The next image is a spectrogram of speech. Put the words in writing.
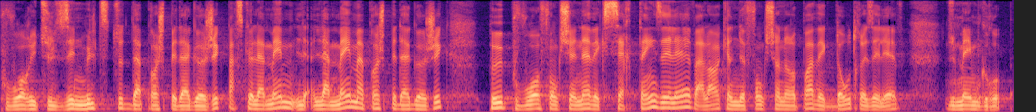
pouvoir utiliser une multitude d'approches pédagogiques parce que la même, la même approche pédagogique peut pouvoir fonctionner avec certains élèves alors qu'elle ne fonctionnera pas avec d'autres élèves du même groupe.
